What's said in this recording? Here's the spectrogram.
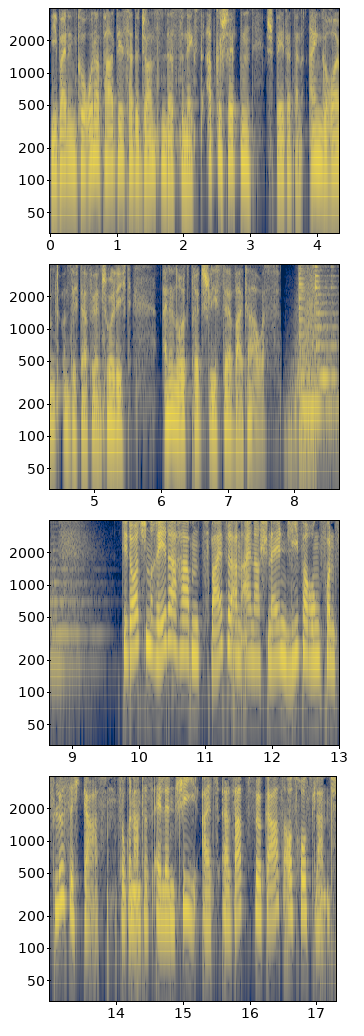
Wie bei den Corona-Partys hatte Johnson das zunächst abgestritten, später dann eingeräumt und sich dafür entschuldigt. Einen Rücktritt schließt er weiter aus. Die deutschen Räder haben Zweifel an einer schnellen Lieferung von Flüssiggas, sogenanntes LNG, als Ersatz für Gas aus Russland.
